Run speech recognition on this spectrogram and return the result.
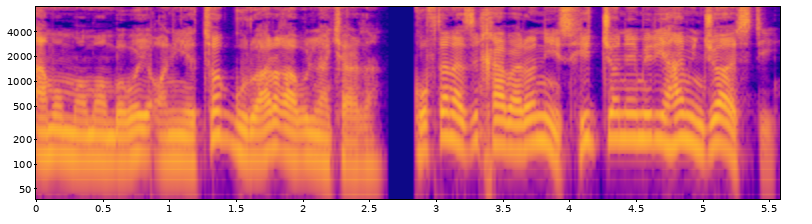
اما مامان بابای آنیتا گروه رو قبول نکردن. گفتن از این خبرها نیست هیچ جا نمیری همینجا هستی.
